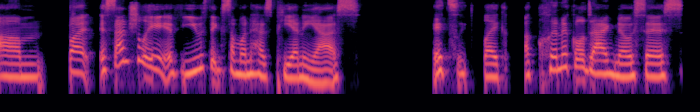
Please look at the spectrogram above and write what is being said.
Um, but essentially, if you think someone has PNES, it's like a clinical diagnosis,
